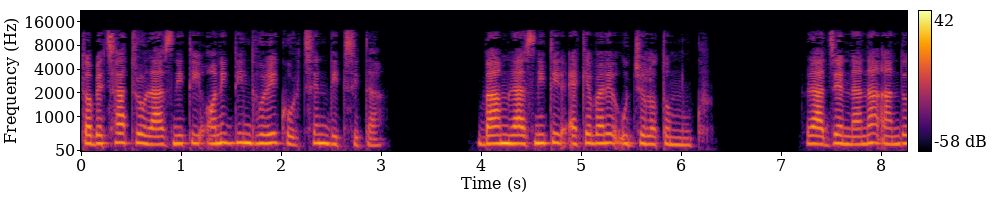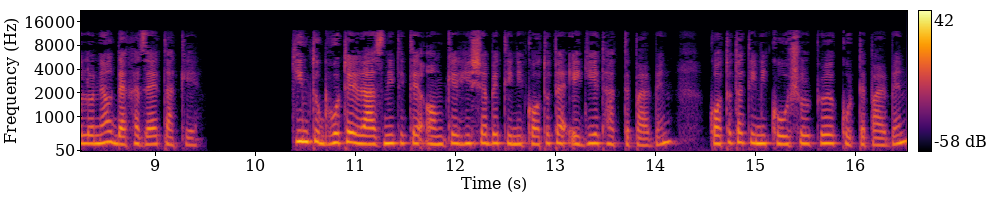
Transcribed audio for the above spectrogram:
তবে ছাত্র রাজনীতি অনেকদিন ধরেই করছেন দীপসিতা বাম রাজনীতির একেবারে উজ্জ্বলতম মুখ। রাজ্যের নানা আন্দোলনেও দেখা যায় তাকে। কিন্তু ভোটের রাজনীতিতে অঙ্কের হিসাবে তিনি কতটা এগিয়ে থাকতে পারবেন, কতটা তিনি কৌশল প্রয়োগ করতে পারবেন,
